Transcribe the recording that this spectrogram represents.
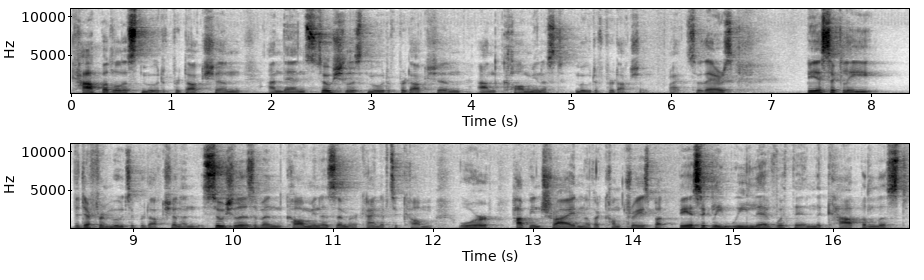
capitalist mode of production, and then socialist mode of production and communist mode of production. Right. So there's basically the different modes of production, and socialism and communism are kind of to come or have been tried in other countries. But basically, we live within the capitalist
